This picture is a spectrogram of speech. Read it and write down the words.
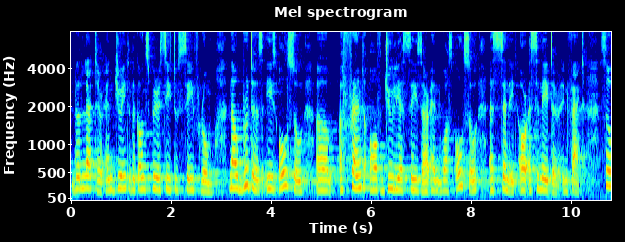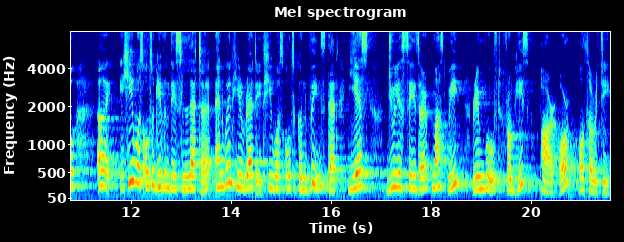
the letter and joined the conspiracy to save Rome. Now, Brutus is also uh, a friend of Julius Caesar and was also a senate or a senator, in fact. So, uh, he was also given this letter, and when he read it, he was also convinced that yes, Julius Caesar must be removed from his power or authority.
